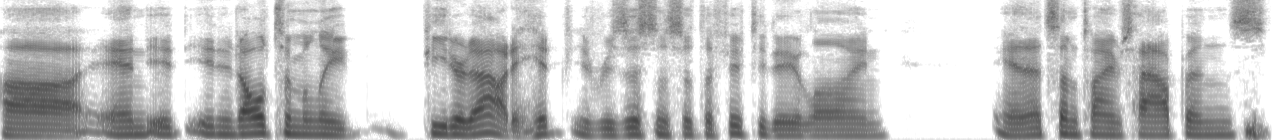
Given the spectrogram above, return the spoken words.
uh, and it it ultimately petered out. It hit resistance at the 50-day line, and that sometimes happens.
